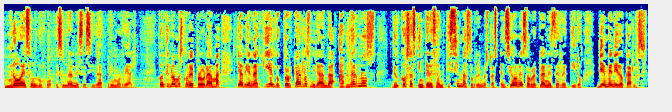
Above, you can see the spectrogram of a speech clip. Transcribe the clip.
No es un lujo, es una necesidad primordial. Continuamos con el programa. Ya viene aquí el doctor Carlos Miranda a hablarnos de cosas interesantísimas sobre nuestras pensiones, sobre planes de retiro. Bienvenido, Carlos.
